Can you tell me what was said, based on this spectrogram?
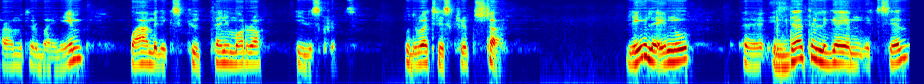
parameter by name. وهعمل execute تاني مرة للسكريبت ودلوقتي السكريبت اشتغل. ليه؟ لأنه آه ال data اللي جاية من اكسل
